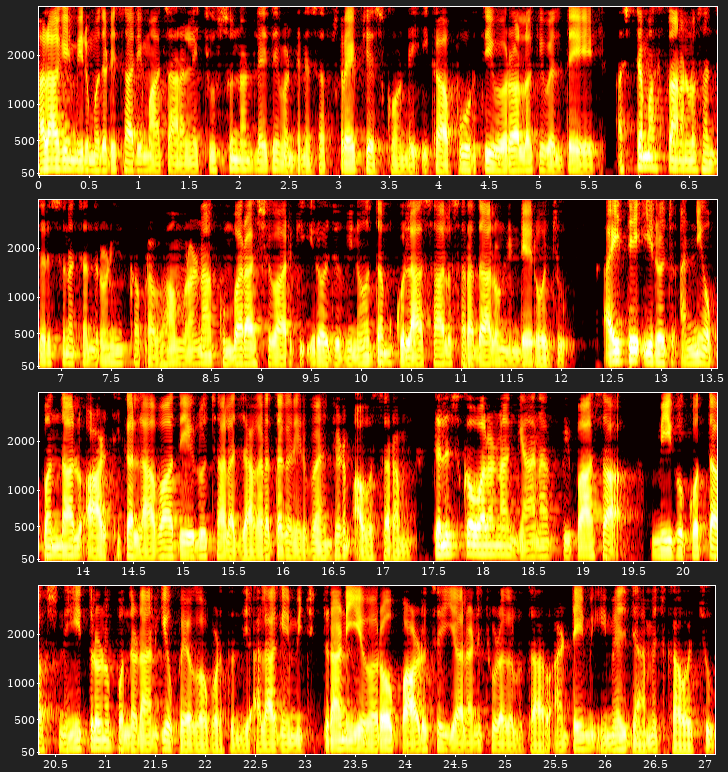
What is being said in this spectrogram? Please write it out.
అలాగే మీరు మొదటిసారి మా ఛానల్ని చూస్తున్నట్లయితే వెంటనే సబ్స్క్రైబ్ చేసుకోండి. ఇక పూర్తి వివరాల్లోకి వెళ్తే అష్టమ స్థానంలో సంచరిస్తున్న చంద్రుని యొక్క ప్రభావం వలన కుంభరాశి వారికి ఈరోజు వినోదం కులాసాలు సరదాలు నిండే రోజు. అయితే ఈరోజు అన్ని ఒప్పందాలు ఆర్థిక లావాదేవీలు చాలా జాగ్రత్తగా నిర్వహించడం అవసరం. తెలుసుకోవాలన్న జ్ఞాన పిపాస మీకు కొత్త స్నేహితులను పొందడానికి ఉపయోగపడుతుంది. అలాగే మీ చిత్రాన్ని ఎవరో పాడు చేయాలని చూడగలుగుతారు. అంటే మీ ఇమేజ్ డ్యామేజ్ కావచ్చు.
